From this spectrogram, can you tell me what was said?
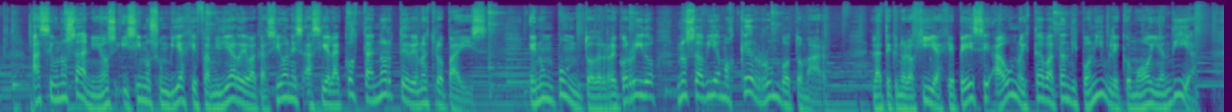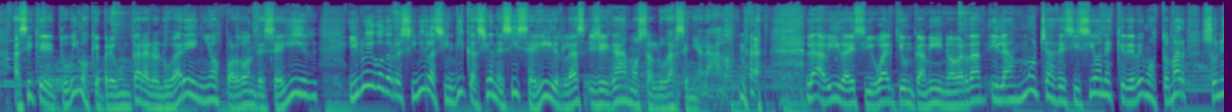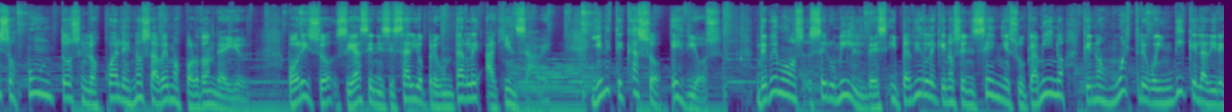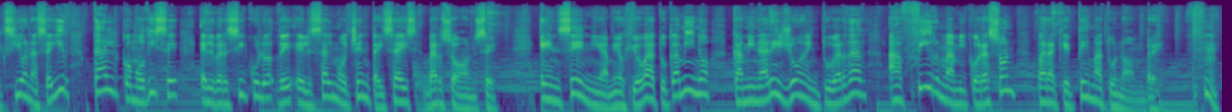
Hace unos años hicimos un viaje familiar de vacaciones hacia la costa norte de nuestro país. En un punto del recorrido no sabíamos qué rumbo tomar. La tecnología GPS aún no estaba tan disponible como hoy en día. Así que tuvimos que preguntar a los lugareños por dónde seguir y luego de recibir las indicaciones y seguirlas, llegamos al lugar señalado. La vida es igual que un camino, ¿verdad? Y las muchas decisiones que debemos tomar son esos puntos en los cuales no sabemos por dónde ir. Por eso se hace necesario preguntarle a quién sabe. Y en este caso es Dios. Debemos ser humildes y pedirle que nos enseñe su camino, que nos muestre o indique la dirección a seguir, tal como dice el versículo del el Salmo 86, verso 11. Enséñame, oh Jehová, tu camino, caminaré yo en tu verdad, afirma mi corazón para que tema tu nombre. Hmm.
